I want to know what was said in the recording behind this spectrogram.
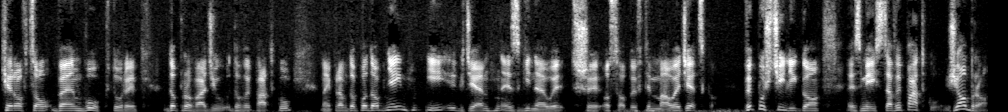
kierowcą BMW, który doprowadził do wypadku najprawdopodobniej i gdzie zginęły trzy osoby, w tym małe dziecko. Wypuścili go z miejsca wypadku. Ziobro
